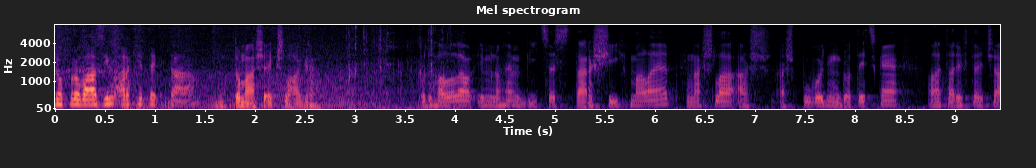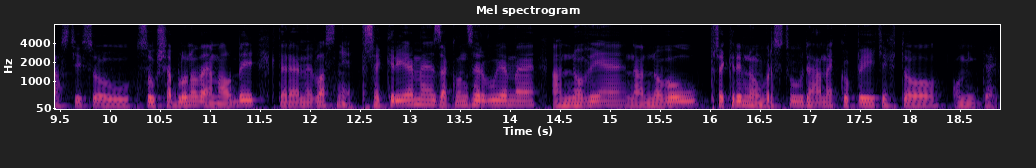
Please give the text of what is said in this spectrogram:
Doprovázím architekta. Tomáše Ekšlágra odhalila i mnohem více starších maleb, našla až, až původní gotické, ale tady v té části jsou, jsou šablonové malby, které my vlastně překryjeme, zakonzervujeme a nově na novou překryvnou vrstvu dáme kopii těchto omítek.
